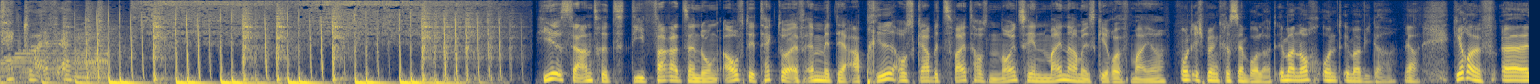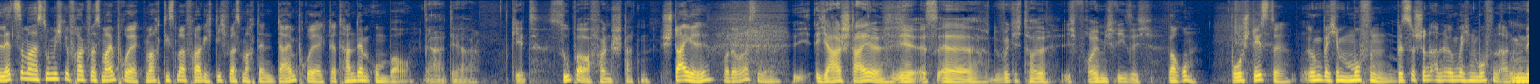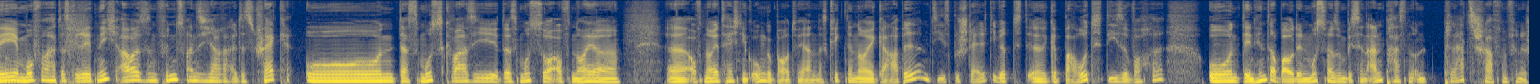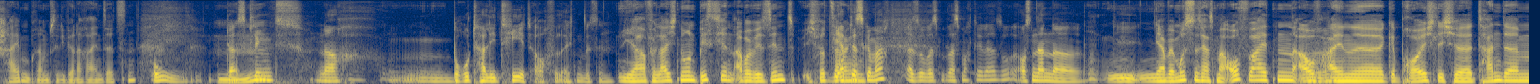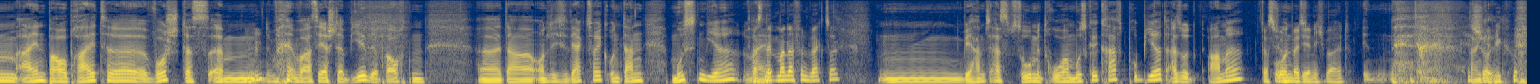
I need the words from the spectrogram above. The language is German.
Detektor FM. Hier ist der Antritt, die Fahrradsendung auf Detektor FM mit der Aprilausgabe 2019. Mein Name ist Gerolf Meyer. Und ich bin Christian Bollert. Immer noch und immer wieder. Ja. Gerolf, äh, letztes Mal hast du mich gefragt, was mein Projekt macht. Diesmal frage ich dich, was macht denn dein Projekt, der Tandem-Umbau? Ja, der geht super vonstatten. Steil oder was denn? Ja, steil. Ist äh, wirklich toll. Ich freue mich riesig. Warum? Wo stehst du? Irgendwelche Muffen? Bist du schon an irgendwelchen Muffen angekommen? Nee, Muffen hat das Gerät nicht, aber es ist ein 25 Jahre altes Track und das muss quasi, das muss so auf neue, äh, auf neue Technik umgebaut werden. Das kriegt eine neue Gabel, die ist bestellt, die wird äh, gebaut diese Woche und den Hinterbau, den mussten wir so ein bisschen anpassen und Platz schaffen für eine Scheibenbremse, die wir da reinsetzen. Oh, das klingt nach Brutalität auch vielleicht ein bisschen. Ja, vielleicht nur ein bisschen, aber wir sind, ich würde Wie sagen. habt ihr das gemacht? Also was, was macht ihr da so? Auseinander? Ja, wir mussten es erstmal aufweiten auf eine gebräuchliche Tandem-Einbaubreite Wurst. Das ähm, war sehr stabil. Wir brauchten äh, da ordentliches Werkzeug und dann mussten wir, Was weil, nennt man da für ein Werkzeug? mh, wir haben es erst so mit roher Muskelkraft probiert, also Arme. Das führt und bei dir nicht weit. Danke. Entschuldigung.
